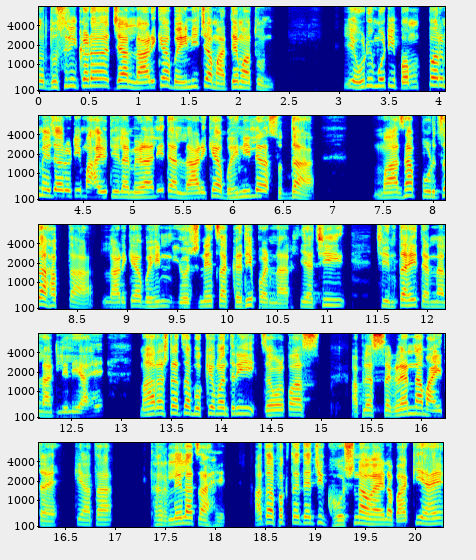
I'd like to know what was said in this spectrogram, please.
तर दुसरीकडं ज्या लाडक्या बहिणीच्या माध्यमातून एवढी मोठी बंपर मेजॉरिटी महायुतीला मिळाली त्या लाडक्या बहिणीला सुद्धा माझा पुढचा हप्ता लाडक्या बहीण योजनेचा कधी पडणार याची चिंताही त्यांना लागलेली आहे. महाराष्ट्राचा मुख्यमंत्री जवळपास आपल्या सगळ्यांना माहीत आहे की आता ठरलेलाच आहे. आता फक्त त्याची घोषणा व्हायला बाकी आहे.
